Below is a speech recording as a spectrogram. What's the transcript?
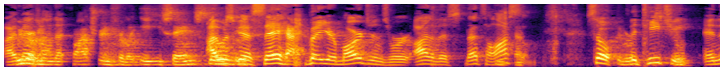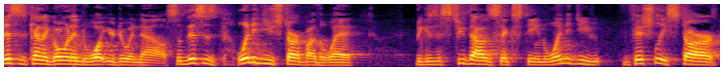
I We imagine that. manufacturing for like eighty cents. I was so going to say, I bet your margins were out of this. That's awesome. So the teaching, and this is kind of going into what you're doing now. So this is when did you start, by the way? Because it's 2016. When did you officially start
